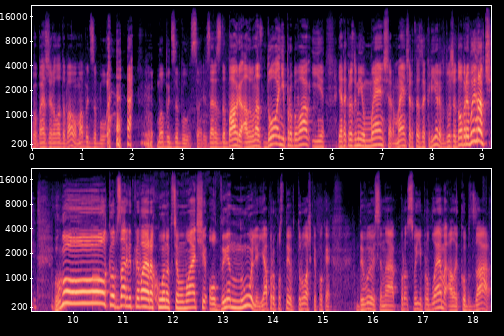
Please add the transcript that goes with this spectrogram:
Бо без джерела добавив, мабуть, забув. мабуть, забув, сорі. Зараз добавлю, але у нас Доні пробивав, і я так розумію, Менчер. Менчер це заклірив. Дуже добре виграв. Чи- Гол! Кобзар відкриває рахунок в цьому матчі 1-0. Я пропустив трошки, поки дивився на свої проблеми, але Кобзар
